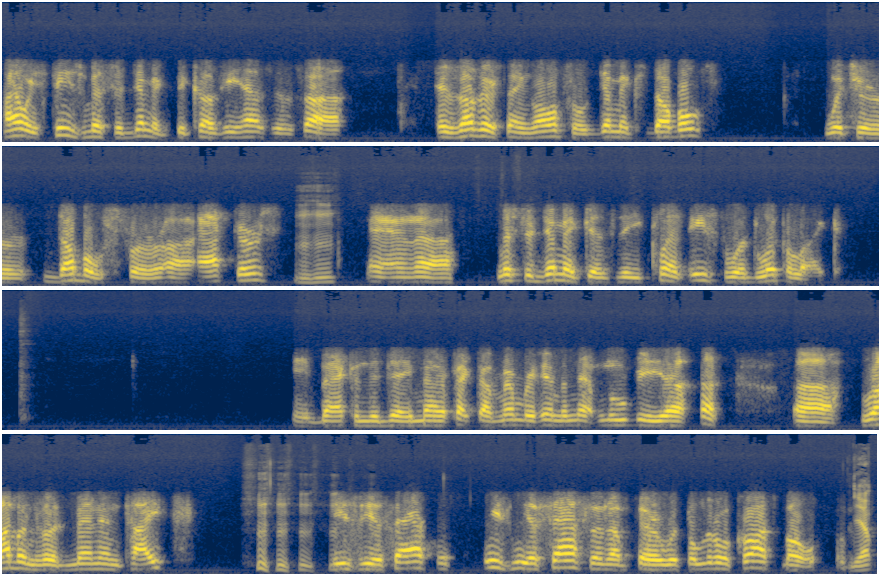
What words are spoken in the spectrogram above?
I always tease Mr. Dimick because he has his uh, his other thing also, Dimick's doubles, which are doubles for uh, actors, mm-hmm. and uh, Mr. Dimick is the Clint Eastwood lookalike. Back in the day, matter of fact, I remember him in that movie uh, uh, Robin Hood, Men in Tights. he's the assassin. He's the assassin up there with the little crossbow. Yep.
